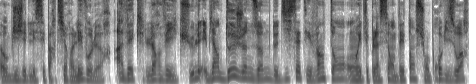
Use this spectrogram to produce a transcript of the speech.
obligés de laisser partir les voleurs avec leur véhicule. Eh bien, deux jeunes hommes de 17 et 20 ans ont été placés en détention provisoire.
